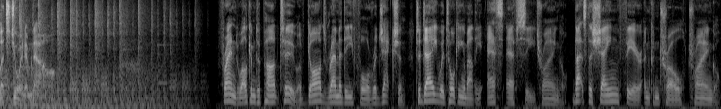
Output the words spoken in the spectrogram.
Let's join him now. Friend, welcome to part two of God's remedy for rejection. Today we're talking about the SFC triangle. That's the shame, fear and control triangle.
